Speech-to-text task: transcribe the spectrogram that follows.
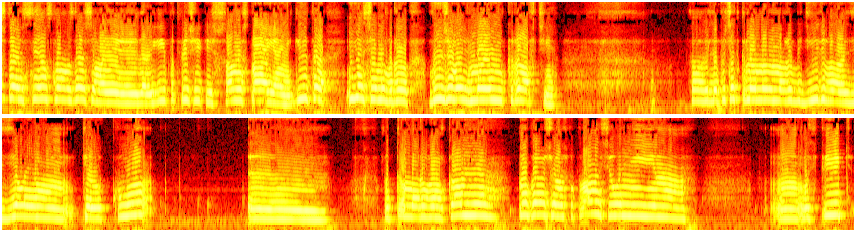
что, всем снова здравствуйте, мои дорогие подписчики, с вами снова я, Никита, и я сегодня буду выживать в Майнкрафте. Так, для початка нам надо нарубить дерево, сделаем кирку, эм, потом нарубим камни. Ну, короче, у нас по плану сегодня м, успеть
